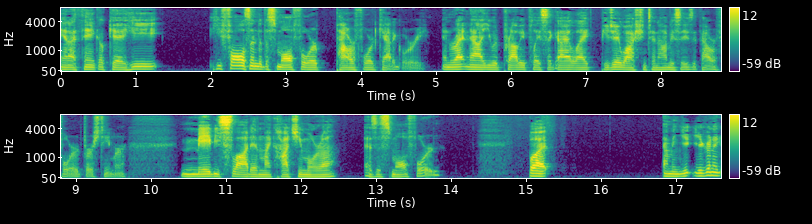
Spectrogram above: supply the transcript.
and I think, okay, he he falls into the small forward, power forward category. And right now, you would probably place a guy like PJ Washington. Obviously, he's a power forward, first teamer. Maybe slot in like Hachimura as a small forward. But I mean, you, are gonna.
